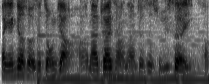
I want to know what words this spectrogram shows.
那研究所是宗教哈，那专长呢就是属于摄影哈，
